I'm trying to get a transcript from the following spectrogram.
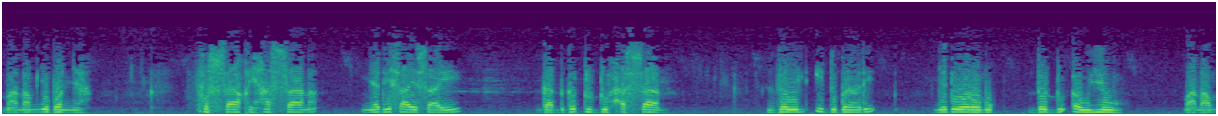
maanaam ñu bon ña. Fu saaqi xassaana ña di saay saayi gàdd ga tudd xassaan zawil idbaari ña di waroomuk dëddu aw yiw maanaam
